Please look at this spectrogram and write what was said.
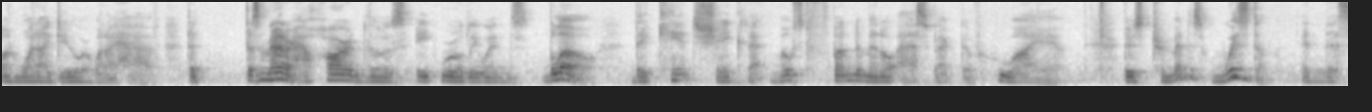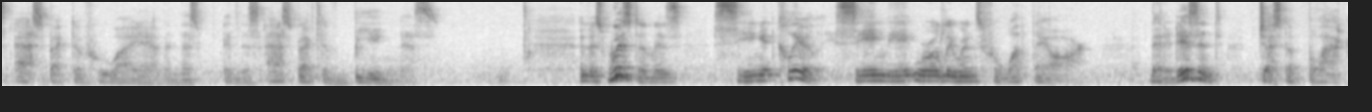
on what I do or what I have. That doesn't matter how hard those eight worldly winds blow, they can't shake that most fundamental aspect of who I am. There's tremendous wisdom in this aspect of who I am, in this, in this aspect of beingness. And this wisdom is seeing it clearly, seeing the eight worldly winds for what they are. That it isn't just a black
